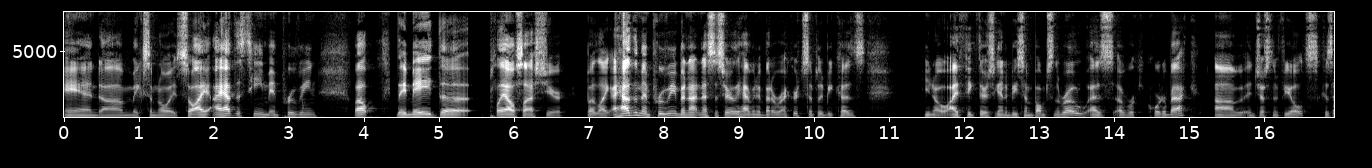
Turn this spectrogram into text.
and um, make some noise. So I, I have this team improving. Well, they made the playoffs last year, but like I have them improving, but not necessarily having a better record simply because, you know, I think there's going to be some bumps in the road as a rookie quarterback um, in Justin Fields. Because,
